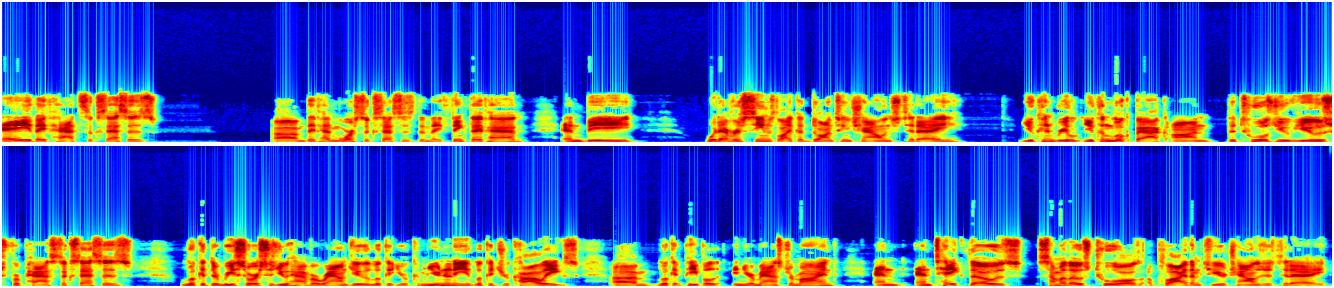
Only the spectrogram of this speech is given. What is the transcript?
A, they've had successes, um, they've had more successes than they think they've had, and B, whatever seems like a daunting challenge today, you can re- you can look back on the tools you've used for past successes look at the resources you have around you, look at your community, look at your colleagues, um, look at people in your mastermind, and and take those some of those tools, apply them to your challenges today,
